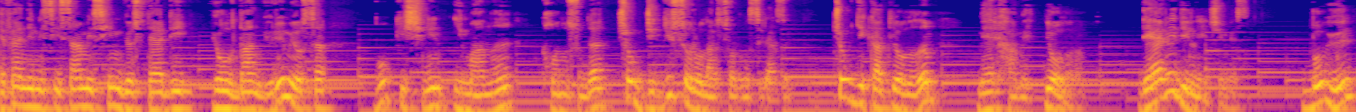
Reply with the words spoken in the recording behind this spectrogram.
Efendimiz İsa Mesih'in gösterdiği yoldan yürümüyorsa bu kişinin imanı konusunda çok ciddi sorular sorması lazım. Çok dikkatli olalım, merhametli olalım. Değerli dinleyicimiz, bugün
